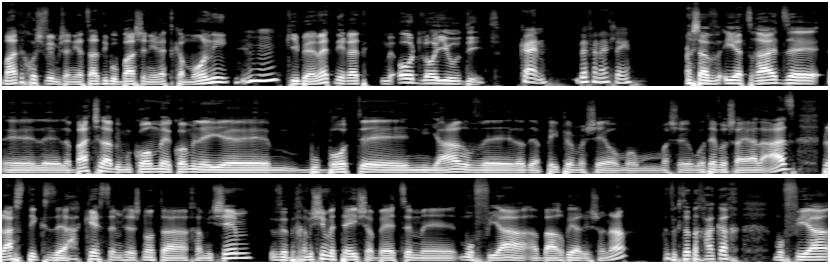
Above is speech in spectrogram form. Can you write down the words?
מה אתם חושבים, שאני יצרתי בובה שנראית כמוני? מהמם. כי היא באמת נראית מאוד לא יהודית. כן, definitely. עכשיו, היא יצרה את זה אה, לבת שלה במקום אה, כל מיני אה, בובות אה, נייר ולא יודע, papier-mâché או מה ש... whatever שהיה לה אז. פלסטיק זה הקסם של שנות ה-50, וב-59 בעצם אה, מופיעה הברבי הראשונה, וקצת אחר כך מופיע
